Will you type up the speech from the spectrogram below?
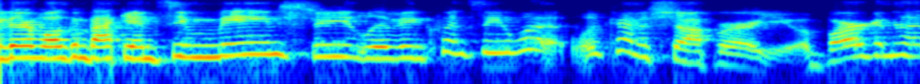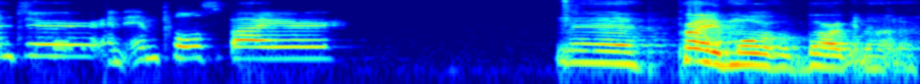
there, welcome back into Main Street Living. Quincy, what what kind of shopper are you? A bargain hunter, an impulse buyer? Eh, probably more of a bargain hunter.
